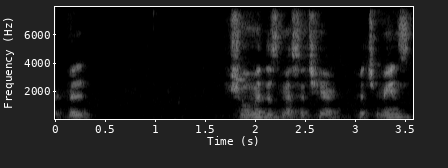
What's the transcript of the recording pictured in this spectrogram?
it will show me this message here which means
